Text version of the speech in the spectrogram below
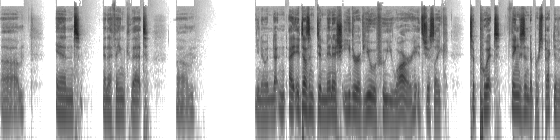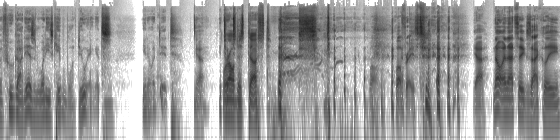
um, and and I think that. Um, you know it doesn't diminish either of you of who you are it's just like to put things into perspective of who god is and what he's capable of doing. It's mm. you know it, it Yeah. it We're all just dust. well well phrased. Yeah. No and that's exactly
